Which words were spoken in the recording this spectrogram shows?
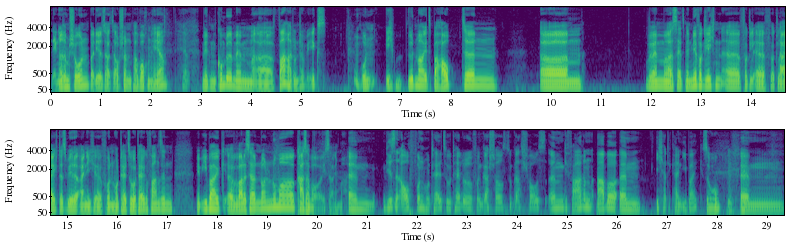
längerem schon, bei dir ist es jetzt auch schon ein paar Wochen her, Ja. mit einem Kumpel mit dem äh, Fahrrad unterwegs. Mhm. Und ich würde mal jetzt behaupten, ähm, wenn man es jetzt mit mir verglichen, äh, vergl äh, vergleicht, dass wir eigentlich äh, von Hotel zu Hotel gefahren sind, mit dem E-Bike, äh, war das ja noch eine Nummer krasser bei euch, sag ich mal. Ähm, wir sind auch von Hotel zu Hotel oder von Gasthaus zu Gasthaus ähm, gefahren, aber ähm, ich hatte kein E-Bike. So. Mhm. Ähm,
